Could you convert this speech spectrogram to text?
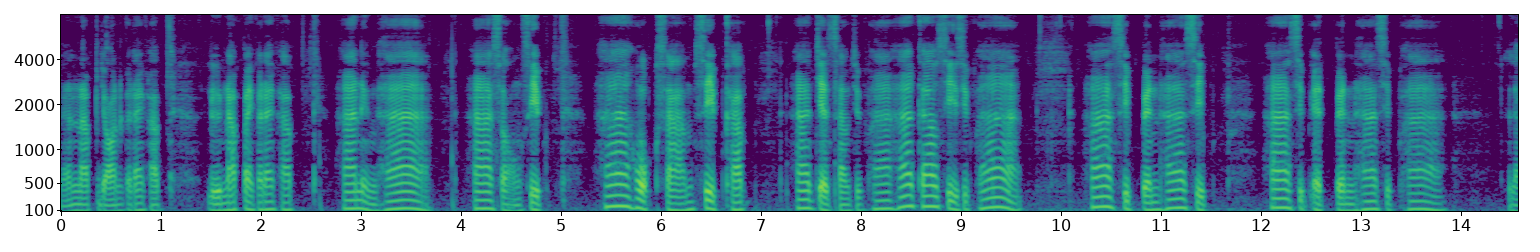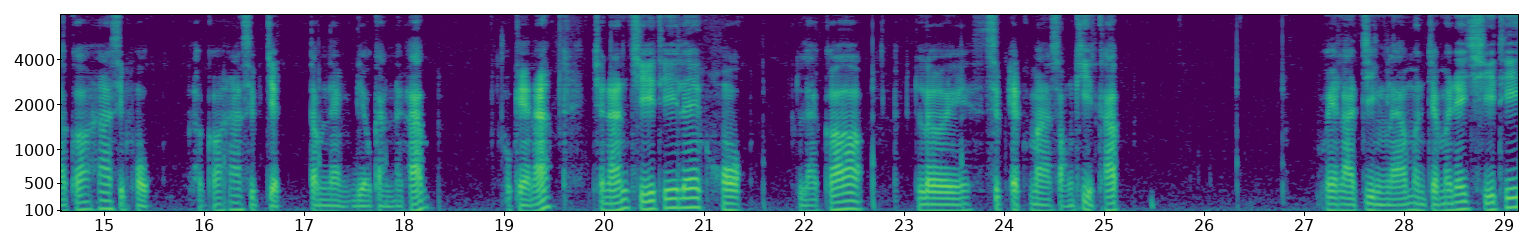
นั้นนับย้อนก็ได้ครับ หรือนับไปก็ได้ครับ 515 520 56 30 ครับ 57 35 59 45 50 เป็น 50 51 เป็น 55 แล้วก็ 56 แล้วก็ 57 ตำแหน่งเดียวกันนะครับ โอเคนะ ฉะนั้นชี้ที่เลข 6 แล้วก็ เลย 11 มา 2 ขีดครับ เวลาจริงแล้วมันจะไม่ได้ชี้ที่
